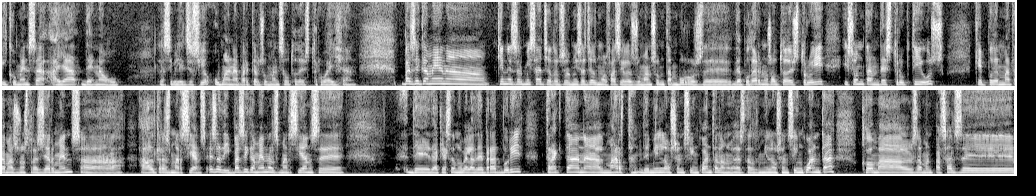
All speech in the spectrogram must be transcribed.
i comença allà de nou la civilització humana perquè els humans s'autodestrueixen. Bàsicament, eh, quin és el missatge? Doncs el missatge és molt fàcil. Els humans som tan burros de, de poder-nos autodestruir i som tan destructius que podem matar amb els nostres germens a, a altres marcians. És a dir, bàsicament els marcians... Eh, d'aquesta novel·la de Bradbury tracten el Mart de 1950, la novel·la és del 1950, com els avantpassats de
